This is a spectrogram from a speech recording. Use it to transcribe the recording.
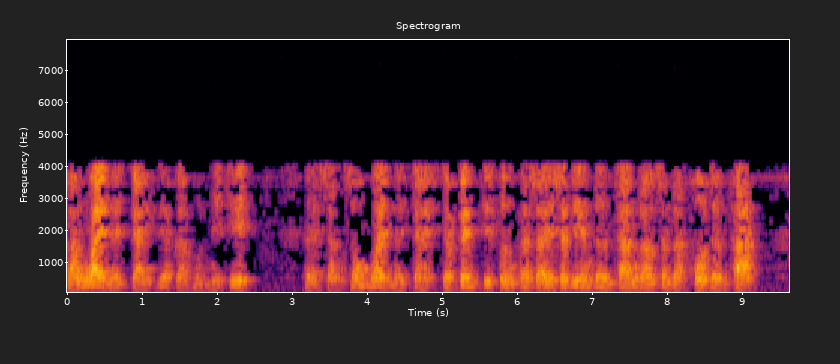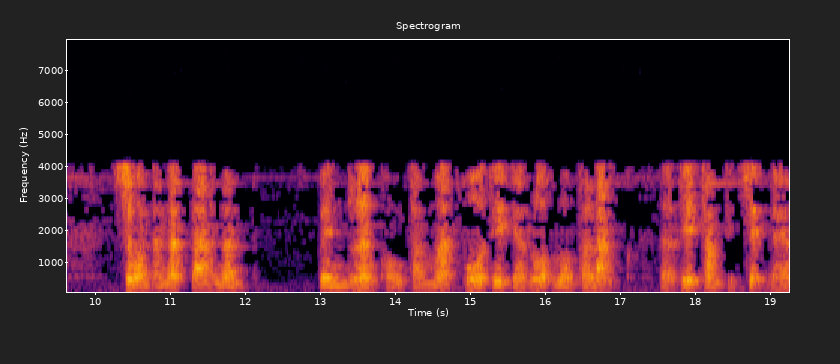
ฝังไว้ในใจเรียกว่าบุญนิธิ สั่งสมไว้ในใจ จะเป็นที่พึ่งอาศัยเสบียงเดินทางเราสำหรับผู้เดินทาง ส่วนอนัตตานั่นเป็นเรื่องของธรรมะผู้ที่จะรวบรวมพลังที่ทำกิจเสร็จแล้ว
